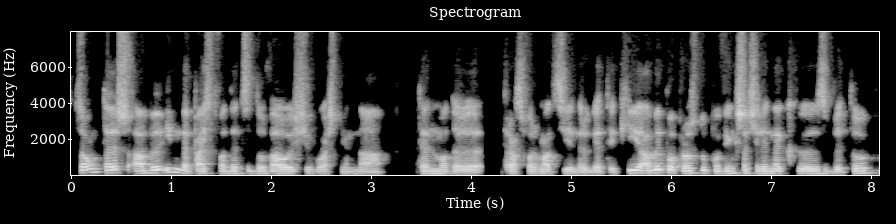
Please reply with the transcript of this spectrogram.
chcą też, aby inne państwa decydowały się właśnie na ten model transformacji energetyki, aby po prostu powiększać rynek zbytu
